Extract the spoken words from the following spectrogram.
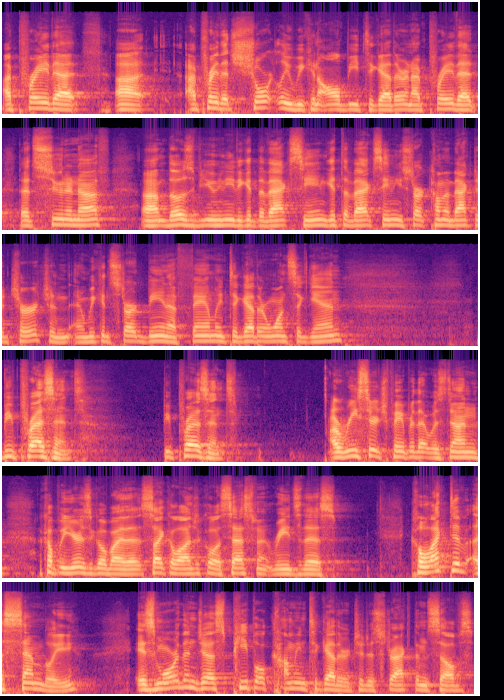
I pray that. Uh, I pray that shortly we can all be together, and I pray that, that soon enough um, those of you who need to get the vaccine, get the vaccine. You start coming back to church, and, and we can start being a family together once again. Be present. Be present. A research paper that was done a couple years ago by the Psychological Assessment reads this Collective assembly is more than just people coming together to distract themselves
